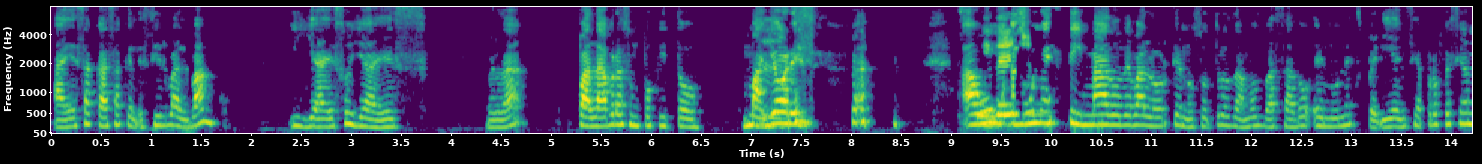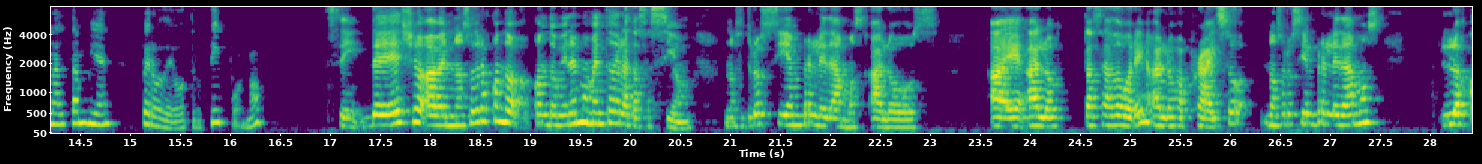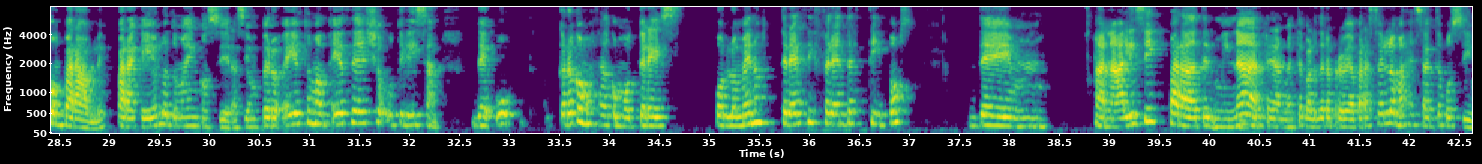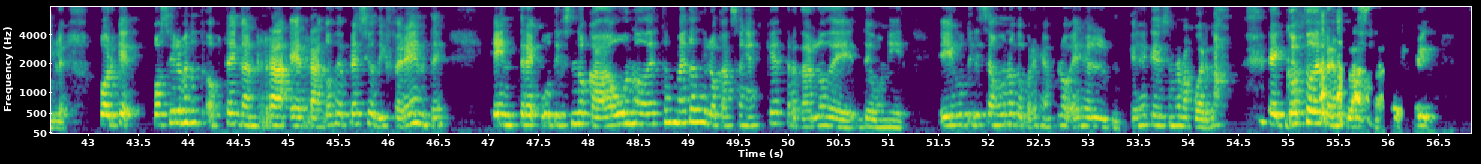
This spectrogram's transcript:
a esa casa que le sirva al banco. Y ya eso ya es ¿verdad? Palabras un poquito mayores a, un, estimado de valor que nosotros damos basado en una experiencia profesional también, pero de otro tipo, ¿no? Sí, de hecho, a ver, nosotros cuando, cuando viene el momento de la tasación, nosotros siempre le damos a los, a, los tasadores, a los appraisals, nosotros siempre le damos los comparables para que ellos lo tomen en consideración, pero ellos toman, ellos de hecho utilizan de, creo como hasta como tres, por lo menos tres diferentes tipos de mm, análisis para determinar realmente el valor de la propiedad, para ser lo más exacto posible, porque posiblemente obtengan eh, rangos de precio diferentes entre utilizando cada uno de estos métodos y lo que hacen es que tratarlo de, unir. Ellos utilizan uno que, por ejemplo, es el que es el que siempre me acuerdo, el costo de reemplazo.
